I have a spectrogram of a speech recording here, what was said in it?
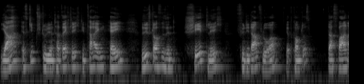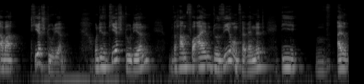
ja, es gibt Studien tatsächlich, die zeigen, hey, Süßstoffe sind schädlich für die Darmflora. Jetzt kommt es. Das waren aber Tierstudien. Und diese Tierstudien haben vor allem Dosierungen verwendet, die also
